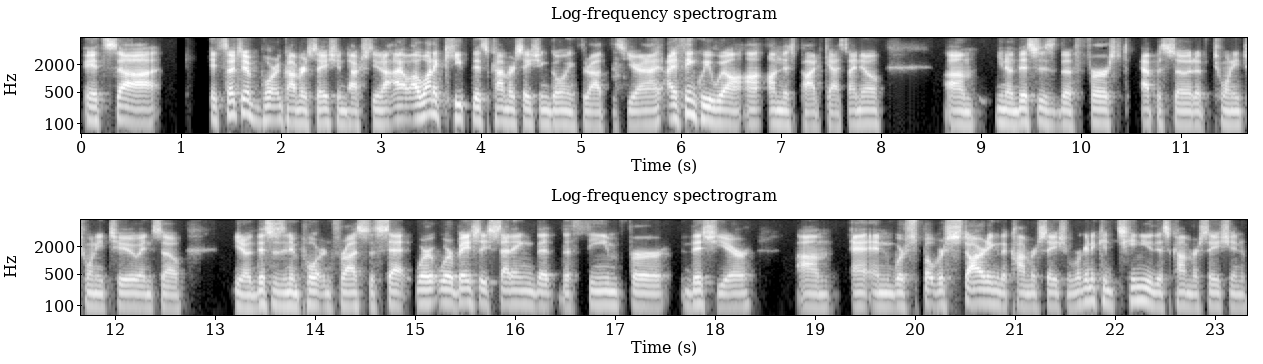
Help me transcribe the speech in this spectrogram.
It's uh it's such an important conversation, Dr. Stephen. I, I want to keep this conversation going throughout this year. And I, I think we will on, on, this podcast. I know, um, you know, this is the first episode of 2022. And so, you know, this is an important for us to set. We're, we're basically setting the, the theme for this year. Um, and, and we're, but we're starting the conversation. We're going to continue this conversation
